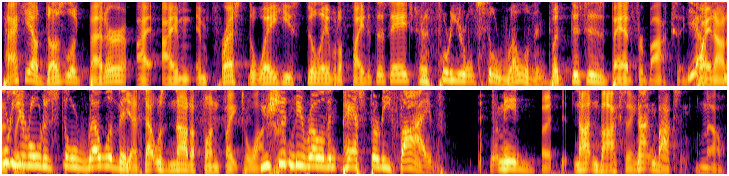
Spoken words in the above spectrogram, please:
Pacquiao does look better. I, I'm impressed the way he's still able to fight at this age, and a forty year old still relevant. but this is bad for boxing, yeah, quite a honestly. forty year old is still relevant. Yeah, that was not a fun fight to watch. you shouldn't really. be relevant past thirty five. I mean, Uh, not in boxing. not in boxing. no.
